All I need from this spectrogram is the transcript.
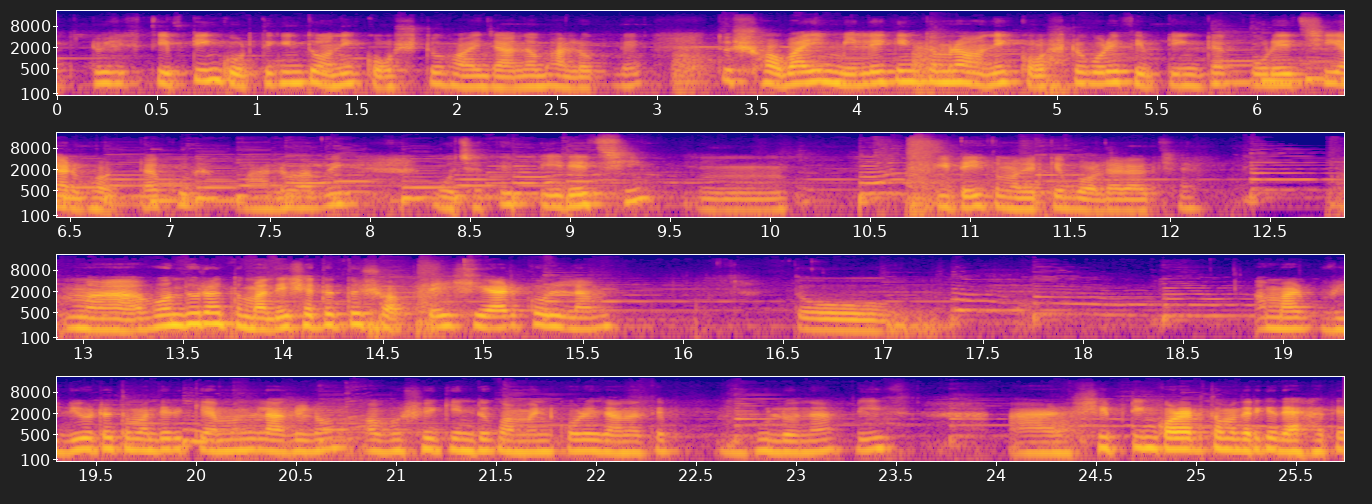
একটু শিফটিং করতে কিন্তু অনেক কষ্ট হয়, জানো ভালো করে। তো সবাই মিলে কিন্তু আমরা অনেক কষ্ট করে শিফটিংটা করেছি আর ঘরটা খুব ভালোভাবে গোছাতে পেরেছি। এটাই তোমাদেরকে বলার আছে। মা, বন্ধুরা, তোমাদের সাথে তো সবটাই শেয়ার করলাম। তো আমার ভিডিওটা তোমাদের কেমন লাগল, অবশ্যই কিন্তু কমেন্ট করে জানাতে ভুলো না প্লিজ আর শিফটিং করার তোমাদেরকে দেখাতে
